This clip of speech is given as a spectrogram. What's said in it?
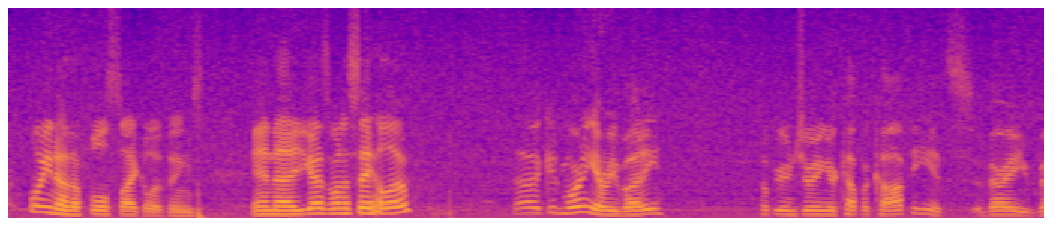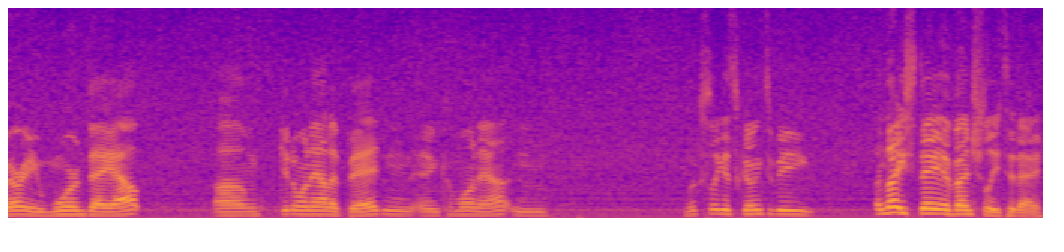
well, you know the full cycle of things. And uh, you guys want to say hello? Uh, good morning, everybody. Hope you're enjoying your cup of coffee. It's a very, very warm day out. Um, get on out of bed and, and come on out, and looks like it's going to be a nice day eventually today.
